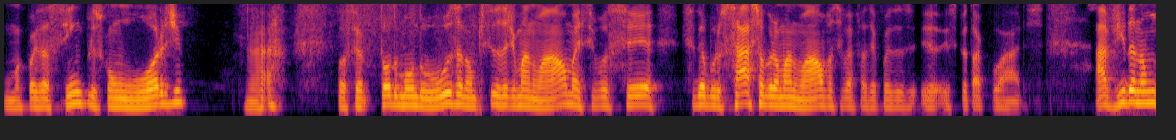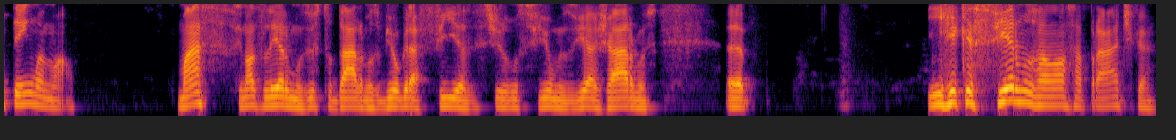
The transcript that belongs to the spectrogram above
uma coisa simples com um Word, né? Você, todo mundo usa, não precisa de manual, mas se você se debruçar sobre o manual, você vai fazer coisas eh, espetaculares. A vida não tem manual. Mas se nós lermos, estudarmos biografias, assistirmos filmes, viajarmos, uh, enriquecermos a nossa prática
